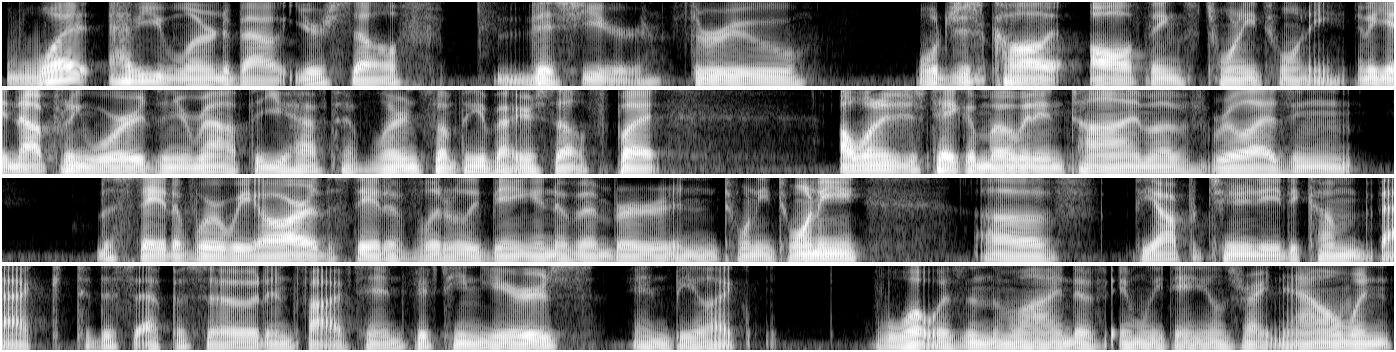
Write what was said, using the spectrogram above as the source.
what have you learned about yourself this year through we'll just call it all things 2020 and again not putting words in your mouth that you have to have learned something about yourself but i want to just take a moment in time of realizing the state of where we are the state of literally being in november in 2020 of the opportunity to come back to this episode in 5 10 15 years and be like what was in the mind of emily daniels right now when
